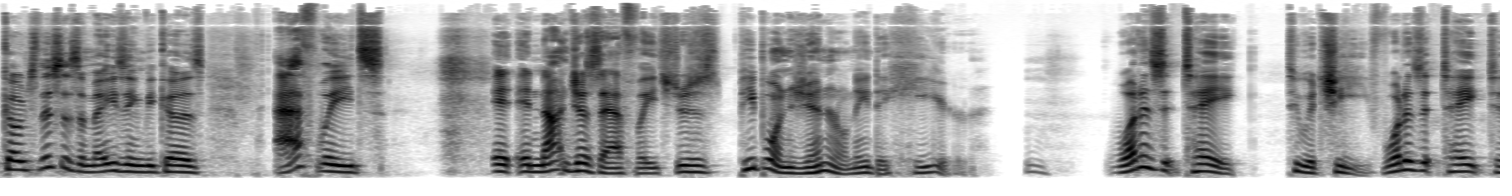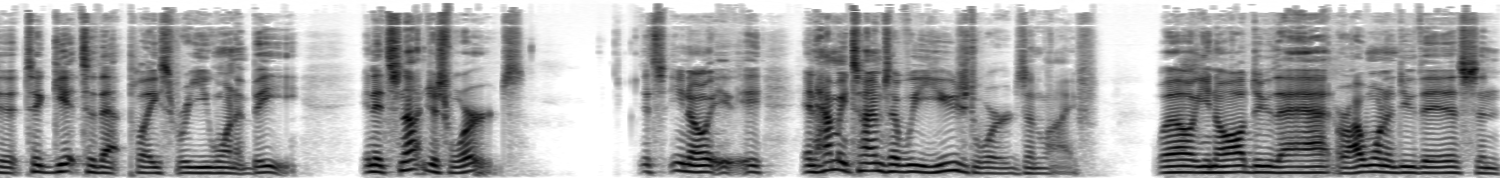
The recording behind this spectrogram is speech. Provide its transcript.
coach. This is amazing because athletes, it, and not just athletes, just people in general need to hear what does it take to achieve. What does it take to to get to that place where you want to be, and it's not just words. It's you know, it, it, and how many times have we used words in life? Well, you know, I'll do that, or I want to do this, and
